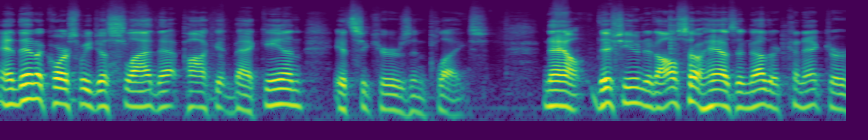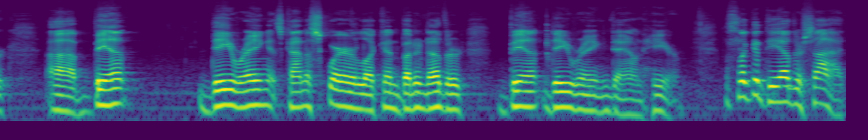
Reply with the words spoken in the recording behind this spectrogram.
And then of course we just slide that pocket back in, it secures in place. Now this unit also has another connector uh, bent D-ring. It's kind of square looking, but another bent D-ring down here. Let's look at the other side.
